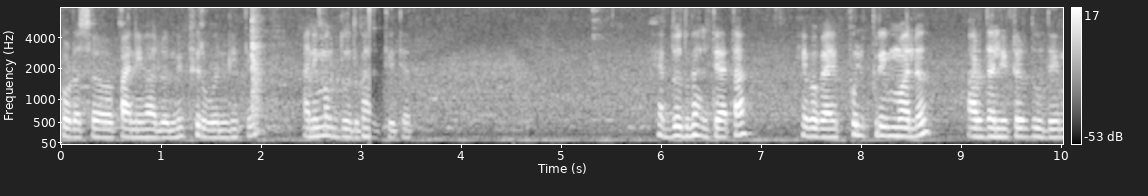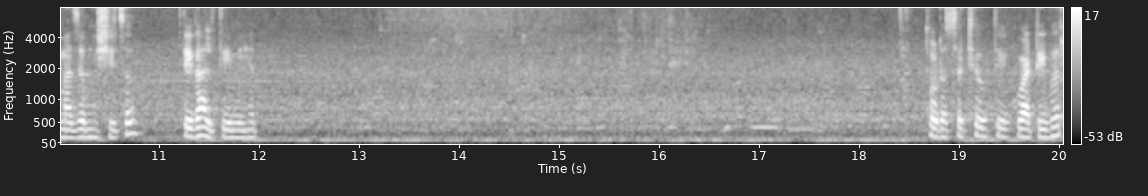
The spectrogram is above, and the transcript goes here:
थोडंसं पाणी घालून मी फिरवून घेते. आणि मग दूध घालते त्यात. ह्यात दूध घालते आता. हे बघा हे फुल क्रीमवालं अर्धा लिटर दूध आहे माझं म्हशीचं. ते घालते मी ह्यात. थोडंसं ठेवते एक वाटीभर.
